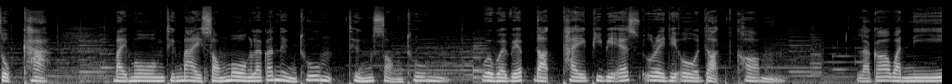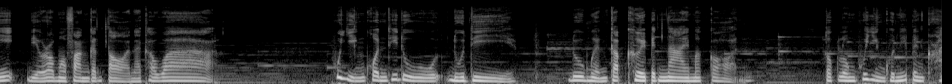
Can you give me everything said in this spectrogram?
ศุกร์ค่ะบ่ายโมงถึงบ่ายสองโมงแล้วก็หนึ่งทุ่มถึงสองทุ่ม www.thaipbsradio.com แล้วก็วันนี้เดี๋ยวเรามาฟังกันต่อนะคะว่า ผู้หญิงคนที่ดูดูดี ดูเหมือนกับเคยเป็นนายมาก่อน ตกลงผู้หญิงคนนี้เป็นใคร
